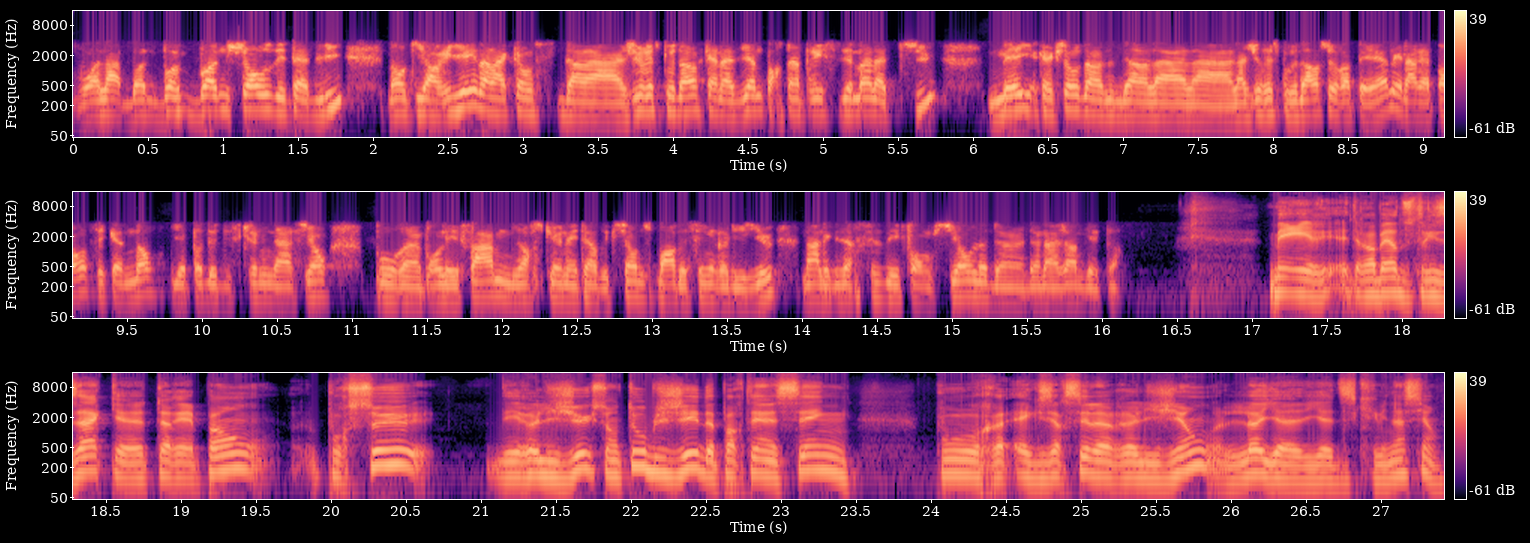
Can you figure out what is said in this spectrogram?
voilà, bonne, bonne, bonne chose établie. Donc, il n'y a rien dans la, dans la jurisprudence canadienne portant précisément là-dessus, mais il y a quelque chose dans, dans la, la, la, jurisprudence européenne et la réponse c'est que non, il n'y a pas de discrimination pour, euh, pour les femmes lorsqu'il y a une interdiction du port de signes religieux dans l'exercice des fonctions d'un agent de l'État. Mais Robert Dutrisac euh, te répond, pour ceux des religieux qui sont obligés de porter un signe pour exercer leur religion, là, il y a, il y a discrimination.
